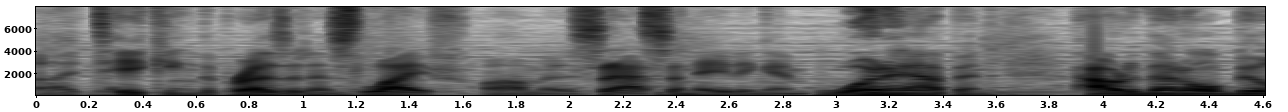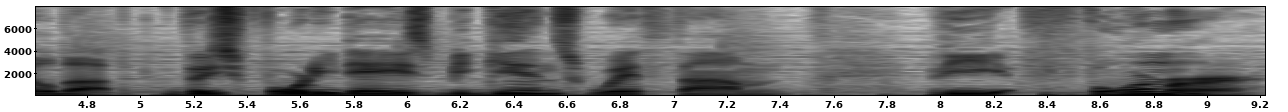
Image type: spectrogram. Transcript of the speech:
uh, taking the president's life um, and assassinating him. What happened? How did that all build up? These 40 days begins with um, the former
